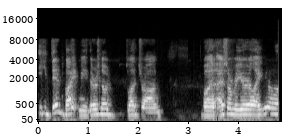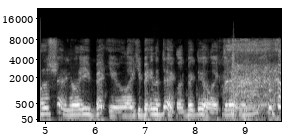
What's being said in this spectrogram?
he did bite me. There was no blood drawn, but I just remember you were like, you know, this shit, you know, he bit you, like he bit you in the dick, like big deal, like get over it.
